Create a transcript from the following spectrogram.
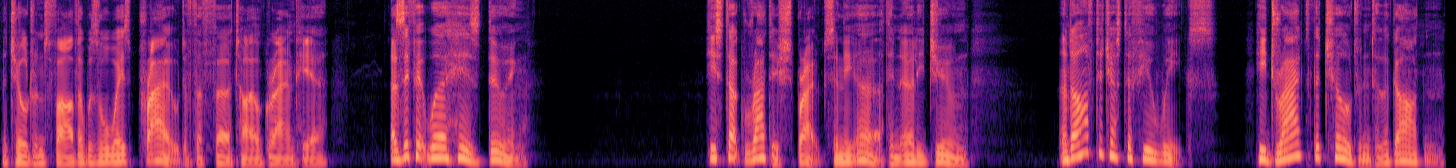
The children's father was always proud of the fertile ground here, as if it were his doing. He stuck radish sprouts in the earth in early June, and after just a few weeks, he dragged the children to the garden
